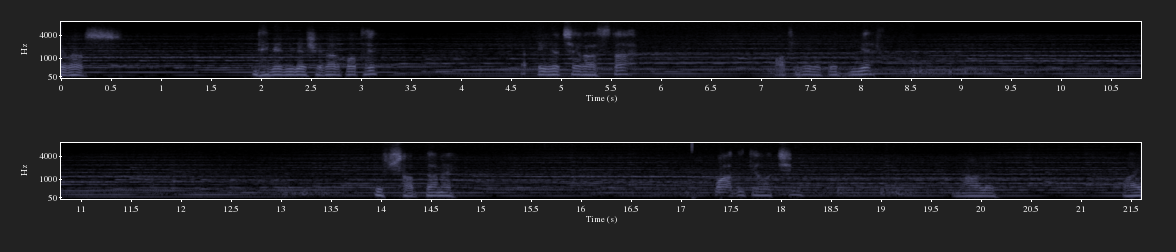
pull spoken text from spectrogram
এভাস ধীরে ধীরে ফেরার পথে এই হচ্ছে রাস্তা, পাথরের উপর দিয়ে খুব সাবধানে পা দিতে হচ্ছে, নাহলে ভাই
